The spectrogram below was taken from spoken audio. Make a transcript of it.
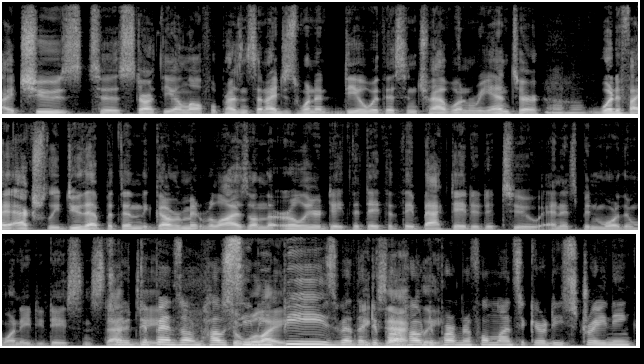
I choose to start the unlawful presence and I just want to deal with this and travel and re-enter, uh-huh. what if I actually do that? But then the government relies on the earlier date, the date that they backdated it to, and it's been more than 180 days since that so it date. depends on how so CBPs, I, whether exactly. how Department of Homeland Security is training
